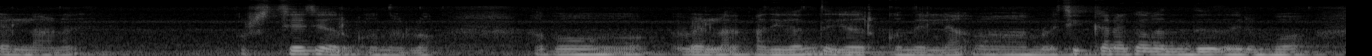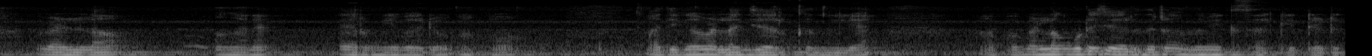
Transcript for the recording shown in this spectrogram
വെള്ളമാണ്. കുറച്ചേ ചേർക്കുന്നുള്ളൂ. അപ്പോൾ വെള്ളം അധികം ചേർക്കുന്നില്ല. നമ്മൾ ചിക്കനൊക്കെ വെന്ത് വരുമ്പോൾ വെള്ളം അങ്ങനെ ഇറങ്ങി വരും. അപ്പോൾ അധികം വെള്ളം ചേർക്കുന്നില്ല. അപ്പോൾ വെള്ളം കൂടി ചേർത്തിട്ട് ഒന്ന് മിക്സ് ആക്കിയിട്ട്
